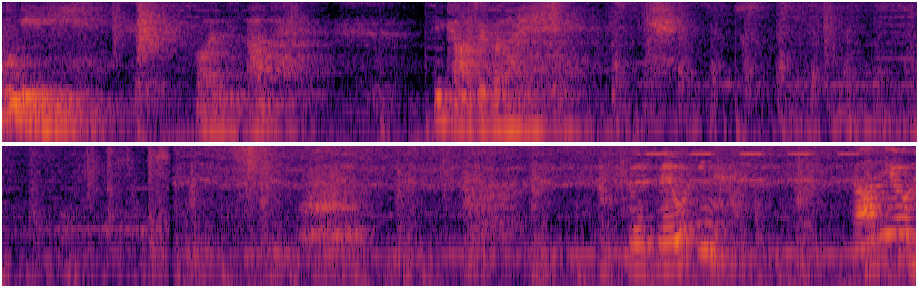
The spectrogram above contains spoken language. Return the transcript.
Hui. Und ab in den Cardio-Bereich. Fünf Minuten Cardio,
